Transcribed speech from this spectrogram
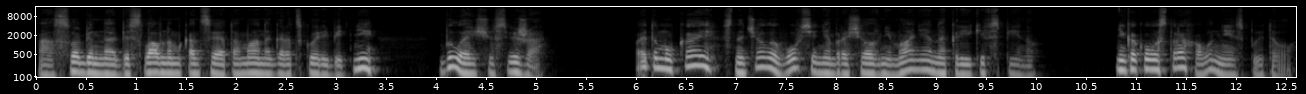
а особенно о бесславном конце атамана городской ребятни, была еще свежа. Поэтому Кай сначала вовсе не обращал внимания на крики в спину. Никакого страха он не испытывал.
